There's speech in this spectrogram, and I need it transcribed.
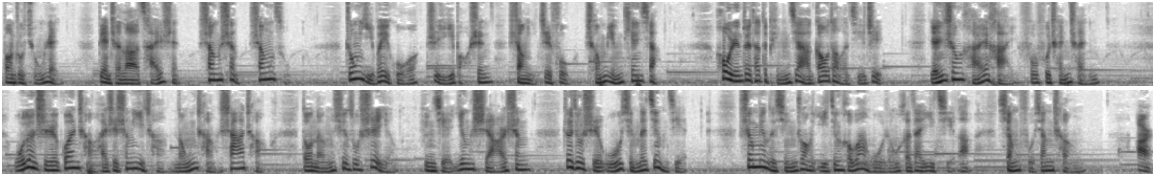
帮助穷人，变成了财神、商圣、商祖。忠以为国，智以保身，商以致富，成名天下。后人对他的评价高到了极致。人生海海，浮浮沉沉，无论是官场还是生意场、农场、沙场，都能迅速适应。并且因时而生，这就是无形的境界。生命的形状已经和万物融合在一起了，相辅相成。二，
